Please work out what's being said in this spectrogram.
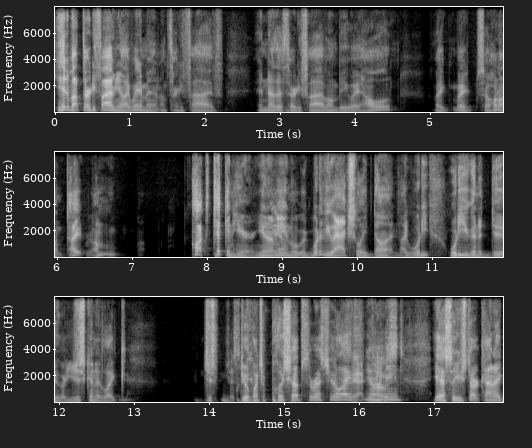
you hit about 35 and you're like, wait a minute, I'm 35. Another 35, I'm gonna be wait, how old? Like, wait, so hold on, tight. I'm clock's ticking here. You know what Yeah. I mean? Like, What have you actually done? Like, what do you, what are you gonna do? Are you just gonna like just, Just do a bunch of push-ups the rest of your life? Yeah, you know what I mean? Yeah. So you start kind of,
